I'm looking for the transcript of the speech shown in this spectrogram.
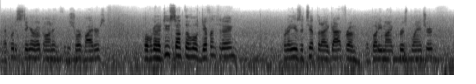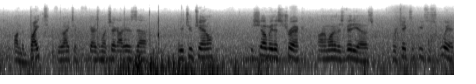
and I put a stinger hook on it for the short biters. But we're gonna do something a little different today. We're gonna use a tip that I got from a buddy of mine, Chris Blanchard, on the bite. If you like to, you guys wanna check out his uh, YouTube channel, he showed me this trick on one of his videos where he takes a piece of squid,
